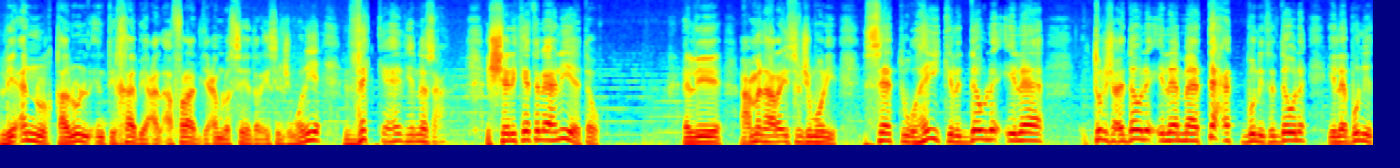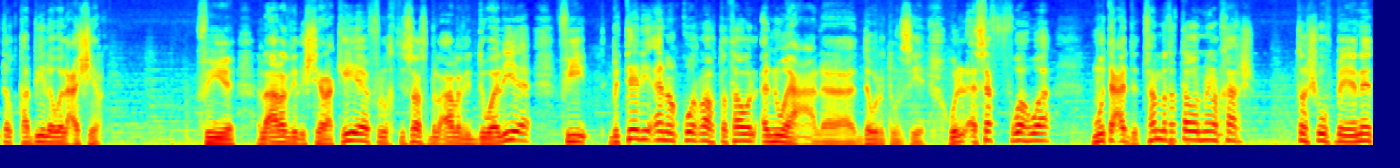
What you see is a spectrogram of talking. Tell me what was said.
لأنه القانون الانتخابي على الأفراد اللي عمله السيد رئيس الجمهورية ذكى هذه النزعة. الشركات الأهلية تو. اللي عملها رئيس الجمهورية. ستهيكل الدولة إلى ترجع الدولة إلى ما تحت بنية الدولة إلى بنية القبيلة والعشيرة. في الأراضي الاشتراكية في الاختصاص بالأراضي الدولية في بالتالي أنا نقول راه تطاول أنواع على الدولة التونسية. وللأسف وهو متعدد. فما تطاول من الخارج. تشوف بيانات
